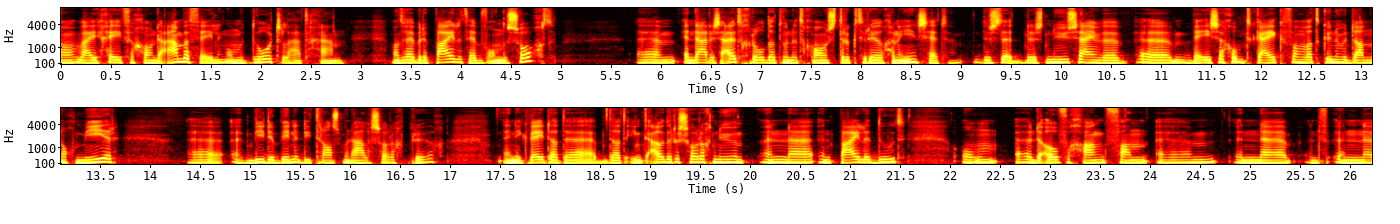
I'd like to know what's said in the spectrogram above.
van wij geven gewoon de aanbeveling om het door te laten gaan. Want we hebben de pilot hebben we onderzocht. Ehm, en daar is uitgerold dat we het gewoon structureel gaan inzetten. Dus, de, dus nu zijn we ehm, bezig om te kijken van wat kunnen we dan nog meer bieden binnen die transmurale zorgbrug. En ik weet dat, de, dat Inkt Ouderenzorg nu een, een, eh, een pilot doet om eh, de overgang van ehm, een, eh, een, een eh,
